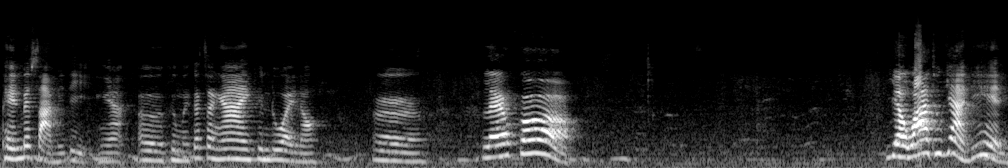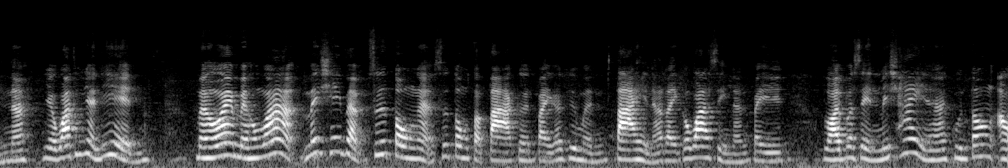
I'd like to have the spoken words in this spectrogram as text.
paint เป็นสามมิติเงี้ยเออคือมันก็จะง่ายขึ้นด้วยเนาะเออแล้วก็ อย่าวาดทุกอย่างที่เห็นนะอย่าวาดทุกอย่างที่เห็นหมายความว่าหมายความว่าไม่ใช่แบบซื่อตรงอะ่ะซื่อตรงต่อตาเกินไปก็คือเหมือนตาเห็นอะไรก็วาดสิ่งนั้นไป ร้อยเปอร์เซ็นต์ไม่ใช่นะคุณต้องเอา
